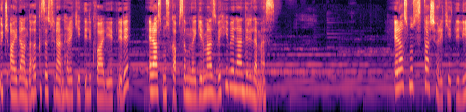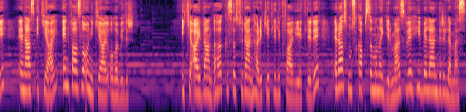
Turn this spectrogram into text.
3 aydan daha kısa süren hareketlilik faaliyetleri Erasmus kapsamına girmez ve hibelendirilemez. Erasmus staj hareketliliği en az 2 ay, en fazla 12 ay olabilir. 2 aydan daha kısa süren hareketlilik faaliyetleri Erasmus kapsamına girmez ve hibelendirilemez.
